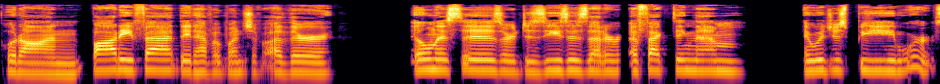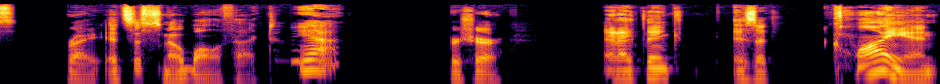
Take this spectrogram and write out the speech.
put on body fat. They'd have a bunch of other illnesses or diseases that are affecting them, it would just be worse. Right. It's a snowball effect Yeah. for sure. And I think as a client,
